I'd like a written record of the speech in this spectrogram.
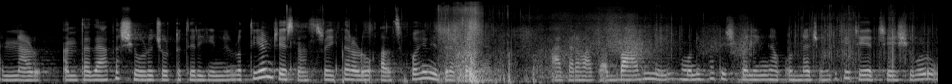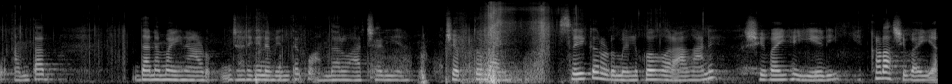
అన్నాడు. అంతదాకా శివుడు చుట్టూ తిరిగి నృత్యం చేసిన శ్రీకరుడు అలసిపోయి నిద్రపోయాడు. ఆ తర్వాత బాలుని మునిపటి శివలింగం ఉన్న చోటికి చేర్చే శివుడు అంతా ధనమైనాడు. జరిగిన వింతకు అందరూ ఆశ్చర్య చెప్తున్నారు. శ్రీకరుడు మెలకువ రాగానే శివయ్య ఏడి ఎక్కడ శివయ్య?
